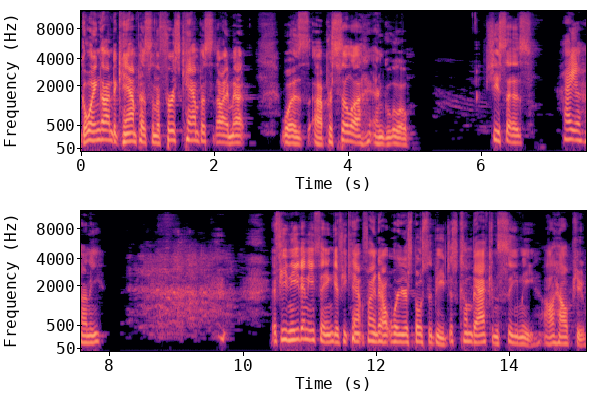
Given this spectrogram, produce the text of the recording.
going onto campus, and the first campus that I met was uh, Priscilla Angulo. She says, Hiya, honey. If you need anything, if you can't find out where you're supposed to be, just come back and see me. I'll help you.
